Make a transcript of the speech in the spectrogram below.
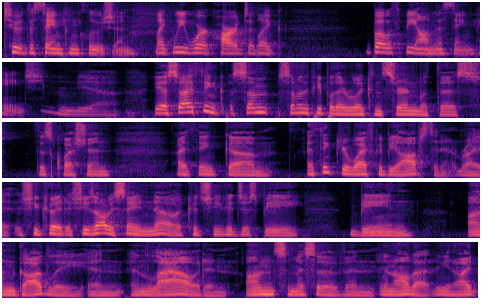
to the same conclusion. Like we work hard to like both be on the same page. Yeah, yeah. So I think some some of the people that are really concerned with this this question, I think um, I think your wife could be obstinate, right? She could if she's always saying no. It could she could just be being ungodly and and loud and unsubmissive and and all that. You know, I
